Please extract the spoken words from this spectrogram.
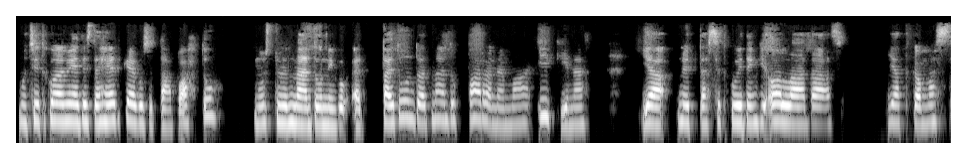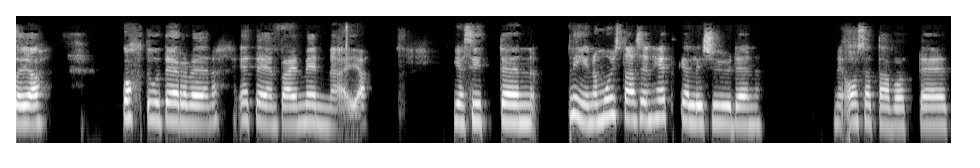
Mutta sitten kun mä mietin sitä hetkeä, kun se tapahtui, musta nyt mä en tuu, niinku, et, tai tuntuu, että mä en tule paranemaan ikinä. Ja nyt tässä kuitenkin ollaan taas jatkamassa ja kohtuu terveenä eteenpäin mennään. Ja, ja sitten, niin, no muistaa sen hetkellisyyden, ne osatavoitteet,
